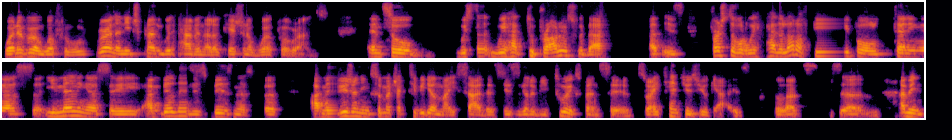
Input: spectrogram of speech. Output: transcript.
whenever a workflow would run and each plan would have an allocation of workflow runs. And so we st- we had two problems with that that is first of all we had a lot of people telling us emailing us say i'm building this business but i'm envisioning so much activity on my side that this is going to be too expensive so i can't use you guys so that's um, i mean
